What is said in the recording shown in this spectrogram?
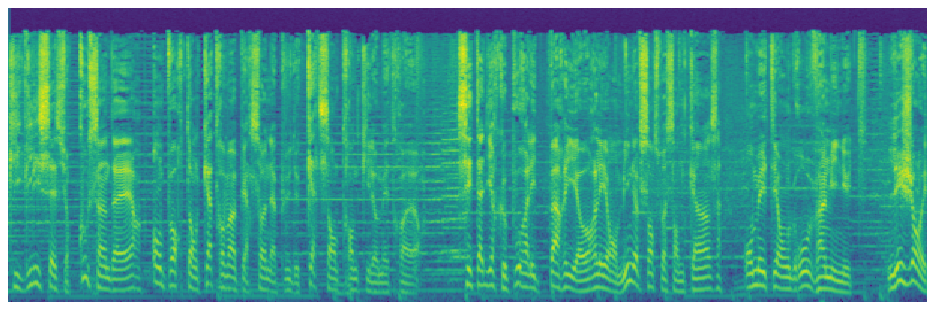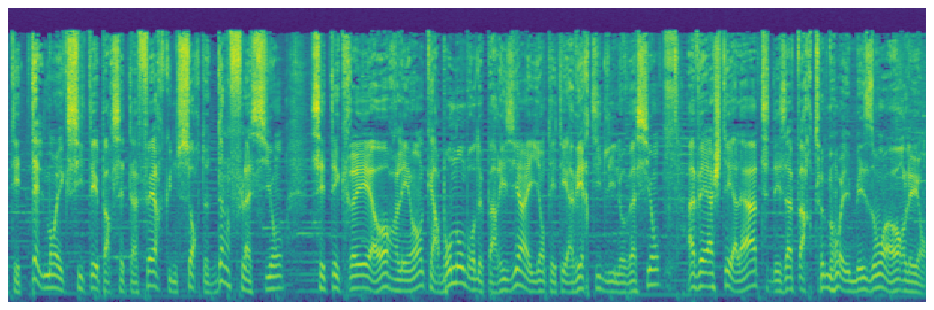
qui glissait sur coussin d'air, emportant 80 personnes à plus de 430 km heure. C'est-à-dire que pour aller de Paris à Orléans en 1975, on mettait en gros 20 minutes. Les gens étaient tellement excités par cette affaire qu'une sorte d'inflation s'était créée à Orléans car bon nombre de Parisiens ayant été avertis de l'innovation avaient acheté à la hâte des appartements et maisons à Orléans.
